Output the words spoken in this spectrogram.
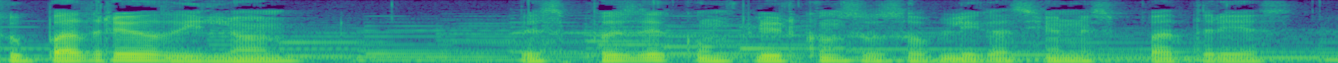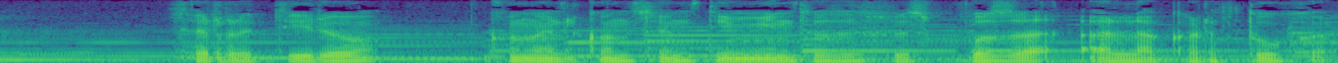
Su padre Odilon, después de cumplir con sus obligaciones patrias, se retiró con el consentimiento de su esposa a la Cartuja,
